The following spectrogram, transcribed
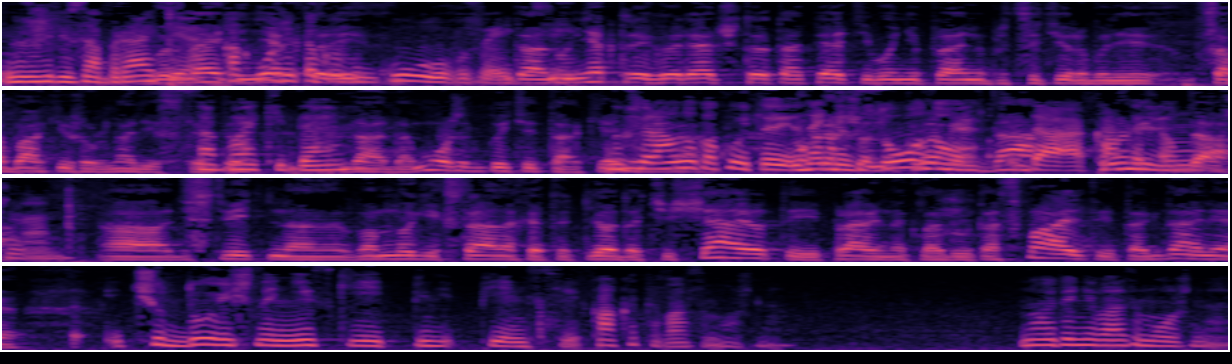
Ну, же безобразие. Знаете, как можно такое в голову зайти? Да, но некоторые говорят, что это опять его неправильно процитировали собаки-журналисты. Собаки, Это- да. Да, да, может быть и так. Но не всё равно знаю. какую-то, Ну, знаете, хорошо, зону, кроме льда- да, как кроме это льда, можно? а, действительно, во многих странах этот лед очищают и правильно кладут асфальт и так далее. чудовищно низкие пен- пенсии. Как это возможно? Но это невозможно.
